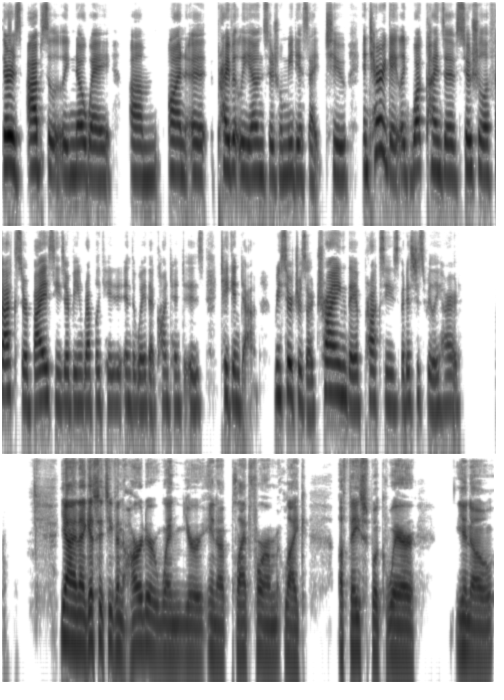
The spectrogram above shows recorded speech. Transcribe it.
there is absolutely no way um, on a privately owned social media site to interrogate like what kinds of social effects or biases are being replicated in the way that content is taken down. Researchers are trying, they have proxies, but it's just really hard. Yeah, and I guess it's even harder when you're in a platform like a Facebook where, you know,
